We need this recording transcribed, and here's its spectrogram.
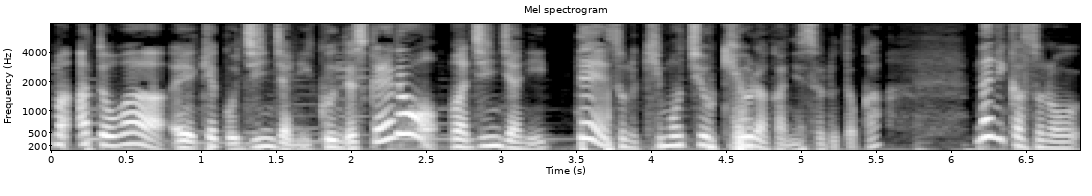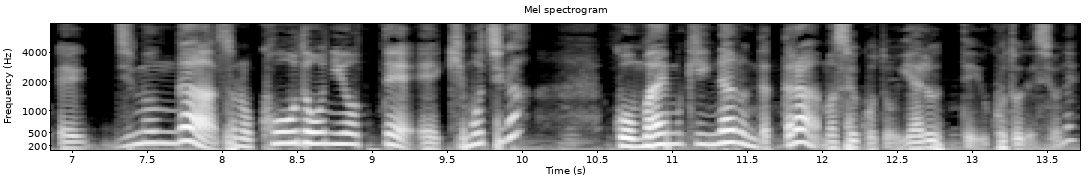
まあ、あとは、えー、結構神社に行くんですけれど、まあ神社に行ってその気持ちを清らかにするとか、何かその、えー、自分がその行動によって、えー、気持ちがこう前向きになるんだったら、まあそういうことをやるっていうことですよね。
